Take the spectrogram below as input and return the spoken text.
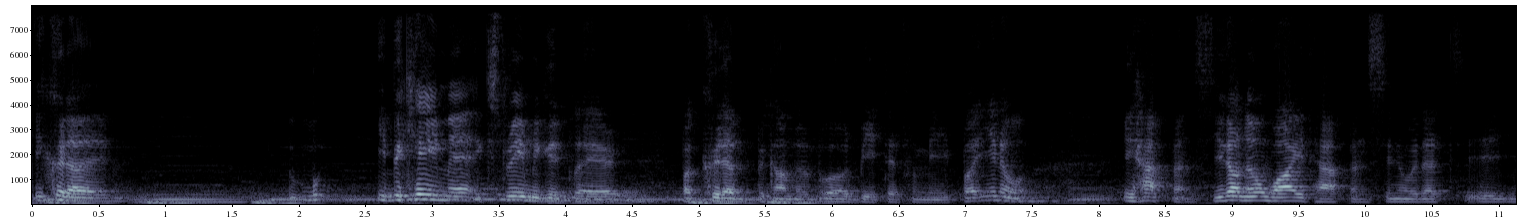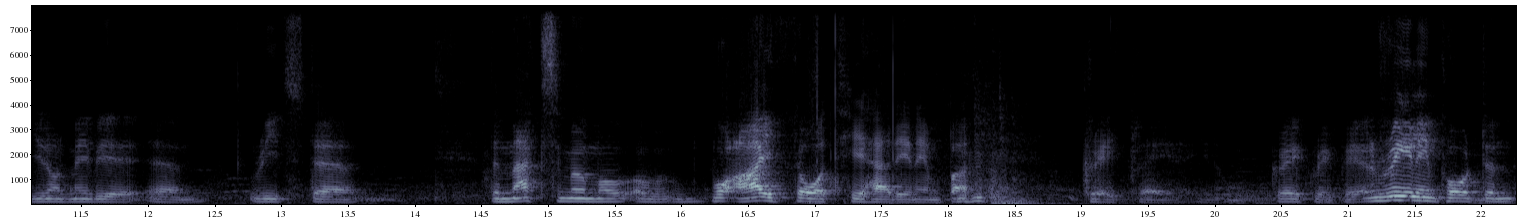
he could have. He became an extremely good player, but could have become a world beater for me. But you know it happens. You don't know why it happens. You know that uh, you don't maybe um, reach the the maximum of, of what I thought he had in him. But great player, you know, great, great player, and really important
